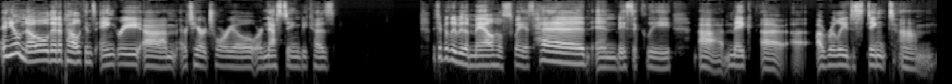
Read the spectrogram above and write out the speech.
and you'll know that a pelican's angry um, or territorial or nesting because typically with a male he'll sway his head and basically uh, make a, a, really distinct um,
